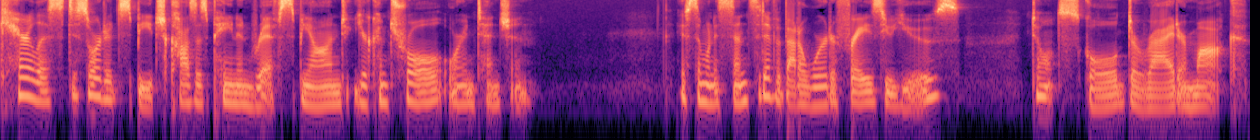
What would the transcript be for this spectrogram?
Careless, disordered speech causes pain and rifts beyond your control or intention. If someone is sensitive about a word or phrase you use, don't scold, deride, or mock.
